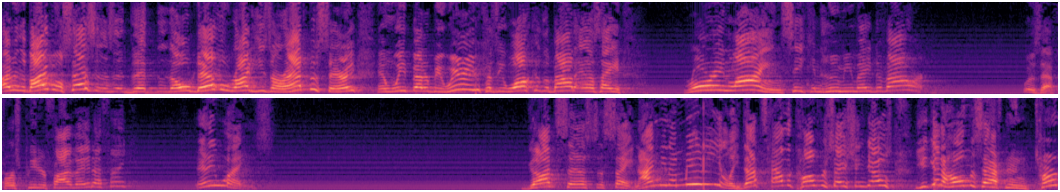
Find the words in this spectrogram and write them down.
I mean, the Bible says that the old devil, right, he's our adversary, and we better be weary because he walketh about as a roaring lion, seeking whom he may devour. What is that, 1 Peter 5 8, I think? Anyways, God says to Satan, I mean, immediately. That's how the conversation goes. You get home this afternoon, turn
